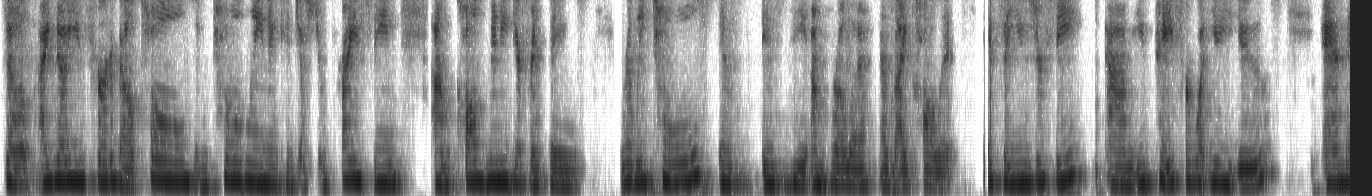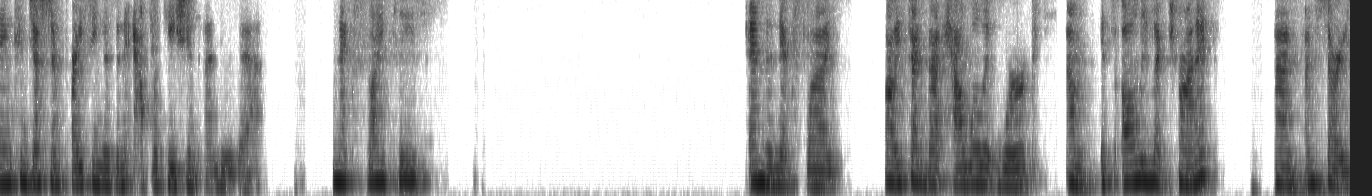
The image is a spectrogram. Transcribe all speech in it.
So I know you've heard about tolls and tolling and congestion pricing, um, called many different things. Really, tolls is, is the umbrella, as I call it. It's a user fee. Um, you pay for what you use. And then congestion pricing is an application under that. Next slide, please. And the next slide. I always talk about how will it work. Um, it's all electronic. Um, I'm sorry.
